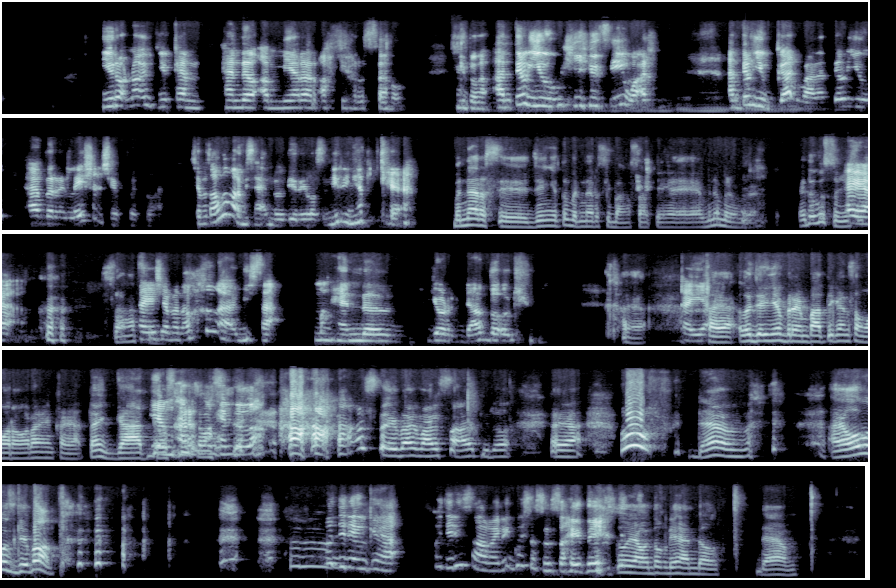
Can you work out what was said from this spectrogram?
you don't know if you can handle a mirror of yourself. Gitu lah until you you see one. Until you got one. Until you have a relationship with one. Siapa tahu lo gak bisa handle diri lo sendiri nih kayak. Benar sih. Jing itu benar sih bangsat. Ya benar benar benar. Itu gue setuju kayak sangat kayak siapa tahu lo gak bisa menghandle your double gitu. Kayak kayak kayak lo jadinya berempati kan sama orang-orang yang kayak thank God yang harus menghandle lo. Stay by my side gitu. Kayak woo damn I almost give up. Lo jadi yang kayak oh jadi selama ini gue sesusah itu ya? Itu ya untuk di handle damn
